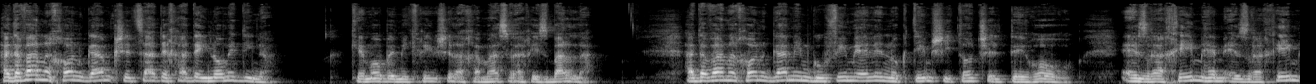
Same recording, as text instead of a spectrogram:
הדבר נכון גם כשצד אחד אינו מדינה, כמו במקרים של החמאס והחיזבאללה. הדבר נכון גם אם גופים אלה נוקטים שיטות של טרור. אזרחים הם אזרחים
